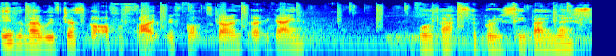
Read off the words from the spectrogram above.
Even though we've just got off a flight, we've got to go and do it again. Well, that's a Brucey bonus.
